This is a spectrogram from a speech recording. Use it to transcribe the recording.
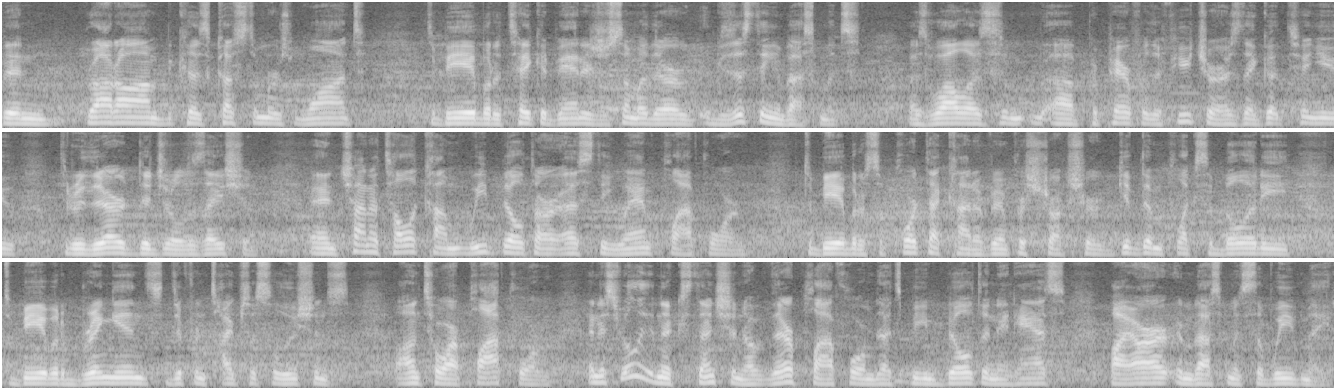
been brought on because customers want to be able to take advantage of some of their existing investments as well as uh, prepare for the future as they continue through their digitalization. And China Telecom, we built our SD-WAN platform to be able to support that kind of infrastructure, give them flexibility to be able to bring in different types of solutions onto our platform. And it's really an extension of their platform that's being built and enhanced by our investments that we've made.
